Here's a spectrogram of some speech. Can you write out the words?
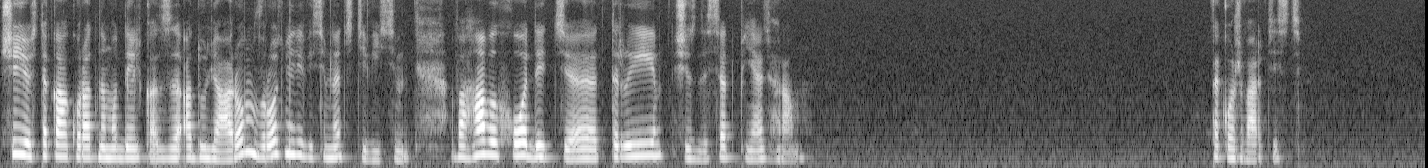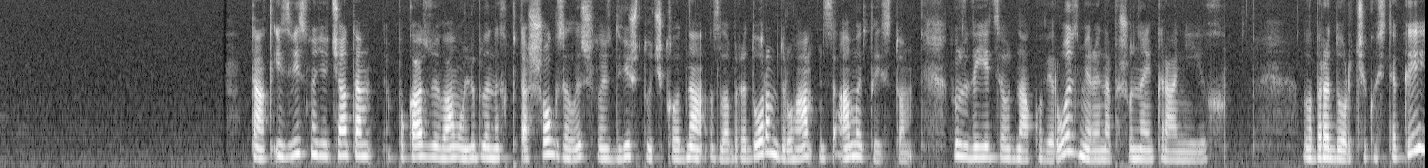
Ще є ось така акуратна моделька з адуляром в розмірі 18,8. Вага виходить 3,65 е, грам. Також вартість. Так, і звісно, дівчата, показую вам улюблених пташок. Залишилось дві штучки: одна з лабрадором, друга з аметистом. Тут, здається, однакові розміри, напишу на екрані їх. Лабрадорчик ось такий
